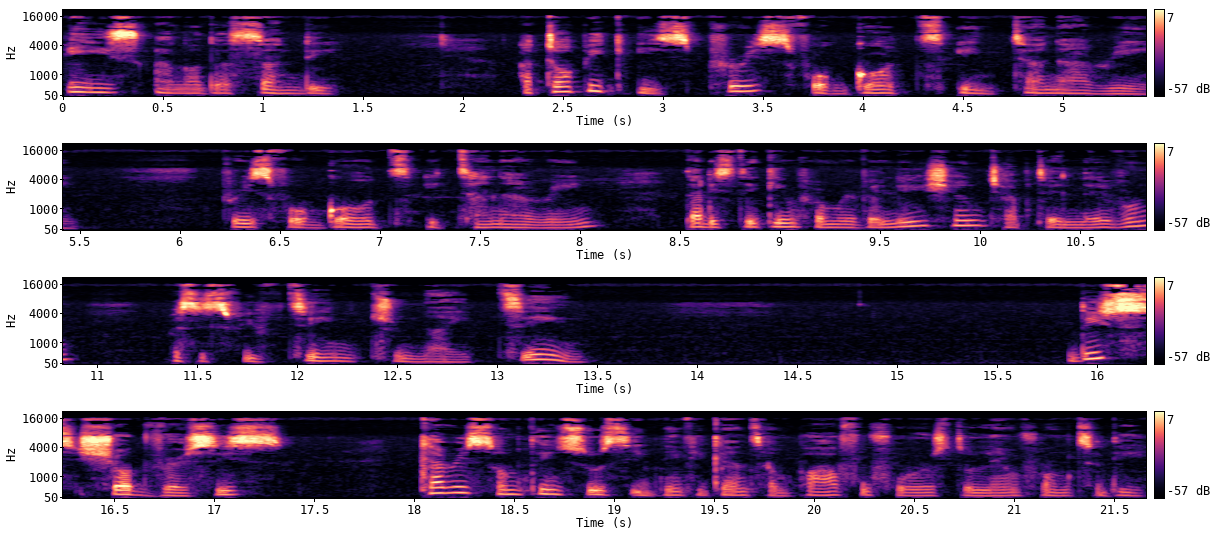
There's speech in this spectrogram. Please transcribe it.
is another Sunday. Our topic is Praise for God's Eternal Reign. Praise for God's Eternal Reign. That is taken from Revelation chapter 11, verses 15 to 19. These short verses carry something so significant and powerful for us to learn from today.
